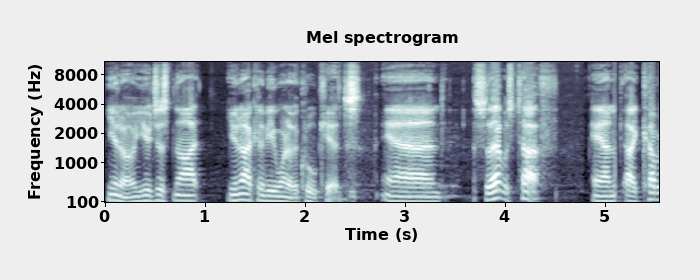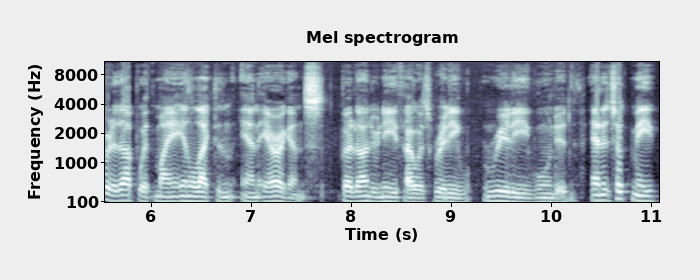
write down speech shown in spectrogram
you know you're just not you're not going to be one of the cool kids and so that was tough and I covered it up with my intellect and, and arrogance but underneath I was really really wounded and it took me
